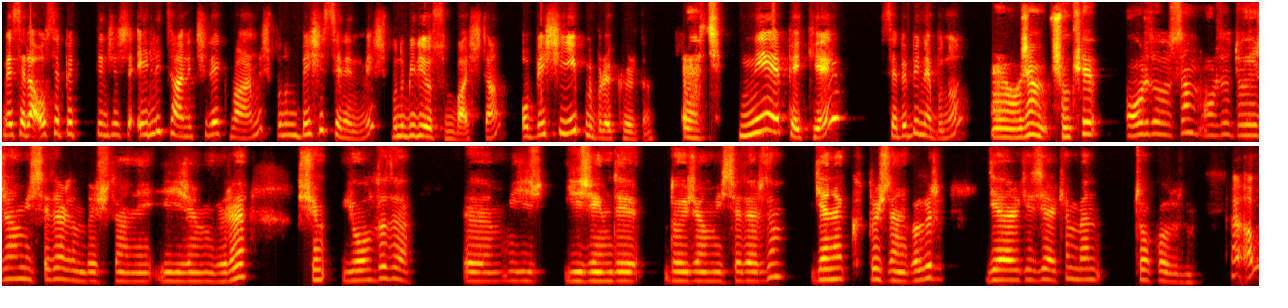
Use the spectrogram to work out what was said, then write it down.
Mesela o sepetin işte 50 tane çilek varmış. Bunun 5'i seninmiş. Bunu biliyorsun baştan. O 5'i yiyip mi bırakırdın? Evet. Niye peki? Sebebi ne bunun? Ee, hocam çünkü orada olsam orada doyacağımı hissederdim 5 tane yiyeceğime göre. Şimdi yolda da e, yiyeceğimde doyacağımı hissederdim. Gene 45 tane kalır. Diğer herkes yerken ben tok olurdum. Ha, ama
